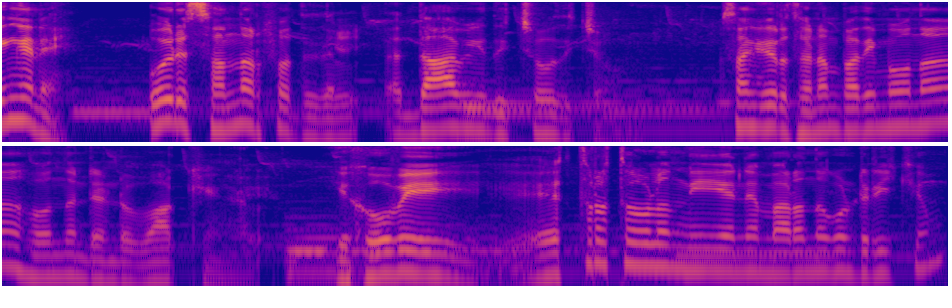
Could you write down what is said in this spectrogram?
ഇങ്ങനെ ഒരു സന്ദർഭത്തിൽ ദാവീദ് ചോദിച്ചു സങ്കീർത്തനം പതിമൂന്ന് ഒന്നും രണ്ട് വാക്യങ്ങൾ. യഹോവേ എത്രത്തോളം നീ എന്നെ മറന്നുകൊണ്ടിരിക്കും?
